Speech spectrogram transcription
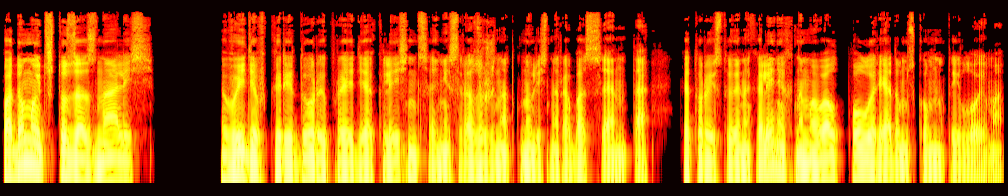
Подумают, что зазнались. Выйдя в коридор и пройдя к лестнице, они сразу же наткнулись на раба Сента, который, стоя на коленях, намывал пол рядом с комнатой Лойма.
